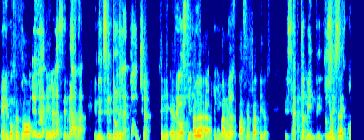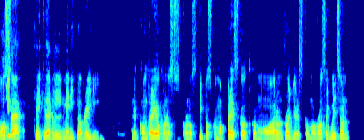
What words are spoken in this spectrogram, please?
En los slots, en la, sí. en la ala cerrada, en el centro de la cancha. Sí, slots para, para los pases rápidos. Exactamente. Y Entonces, otra es como que- cosa que hay que darle el mérito a Brady, eh, contrario con los, con los tipos como Prescott, como Aaron Rodgers, como Russell Wilson,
